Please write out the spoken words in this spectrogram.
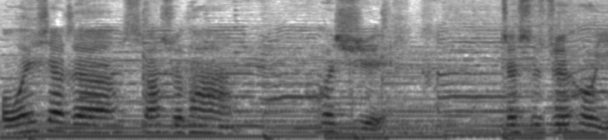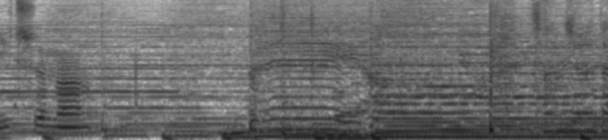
我微笑着告诉他，或许这是最后一次呢？背后藏着的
